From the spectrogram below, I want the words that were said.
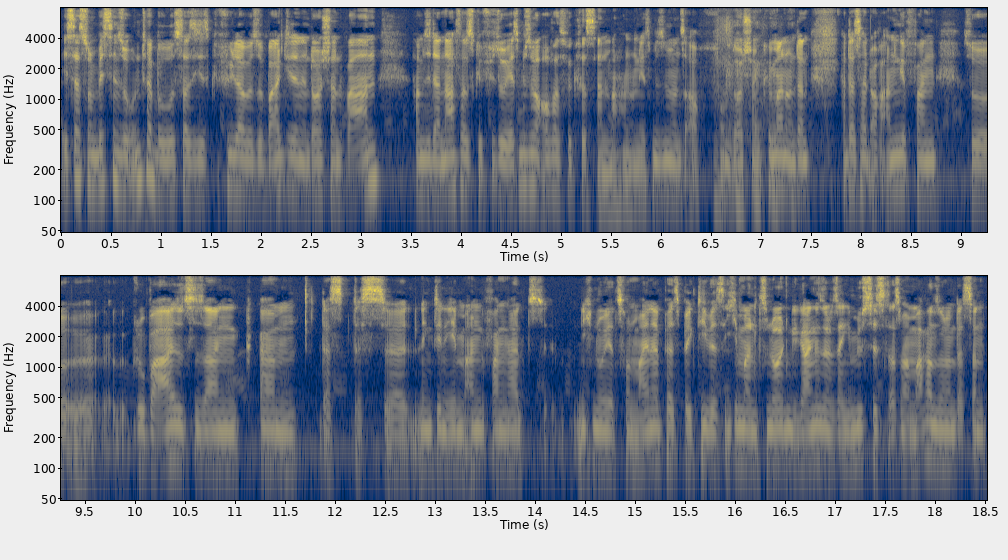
ist das so ein bisschen so unterbewusst, dass ich das Gefühl habe, sobald die dann in Deutschland waren, haben sie danach das Gefühl, so jetzt müssen wir auch was für Christian machen und jetzt müssen wir uns auch um Deutschland kümmern und dann hat das halt auch angefangen, so global sozusagen, ähm, dass, dass äh, LinkedIn eben angefangen hat, nicht nur jetzt von meiner Perspektive, dass ich immer zu Leuten gegangen bin und sagen, ihr müsst jetzt das mal machen, sondern dass dann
